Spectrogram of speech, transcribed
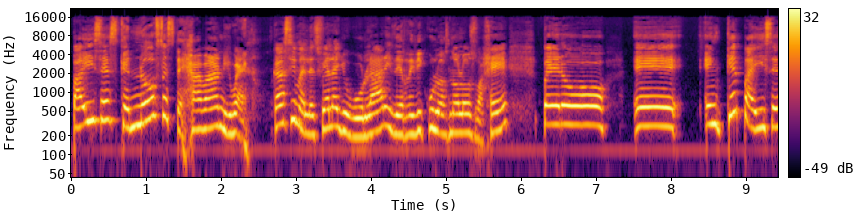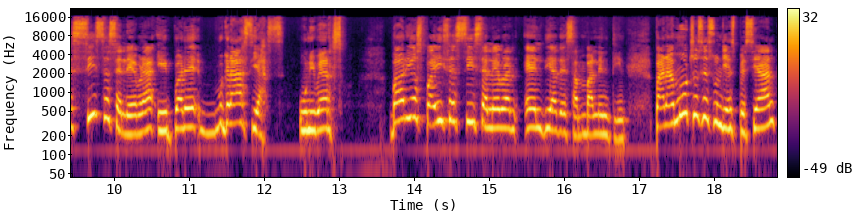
países que no festejaban y bueno, casi me les fui a la yugular y de ridículos no los bajé, pero eh, ¿en qué países sí se celebra? Y gracias, universo. Varios países sí celebran el Día de San Valentín. Para muchos es un día especial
